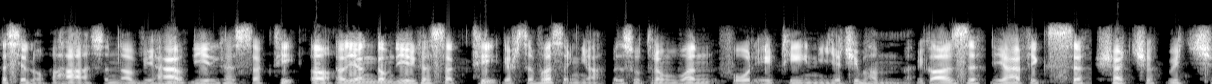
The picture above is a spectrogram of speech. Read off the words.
tasya lopaha. So now we have dirgha sakti a. Now the angam dirgha sakti sanya with the sutram 1418 yachibham because the affix shach which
